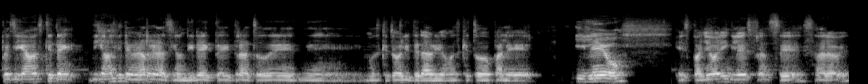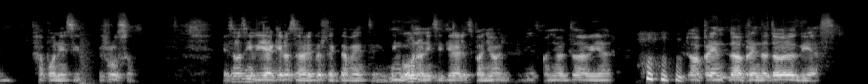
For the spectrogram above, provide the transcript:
Pues digamos que, digamos que tengo una relación directa y trato de, más que todo literario, más que todo para leer. Y leo español, inglés, francés, árabe, japonés y ruso. Eso no significa que lo sabe perfectamente. Ninguno, ni siquiera el español. El español todavía lo aprendo, aprendo todos los días.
